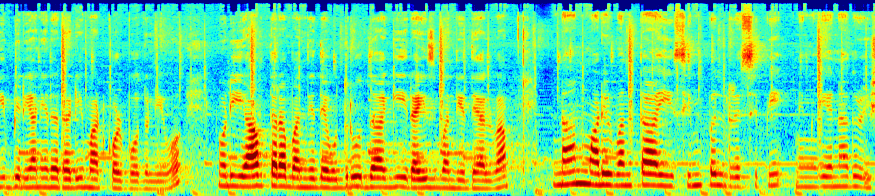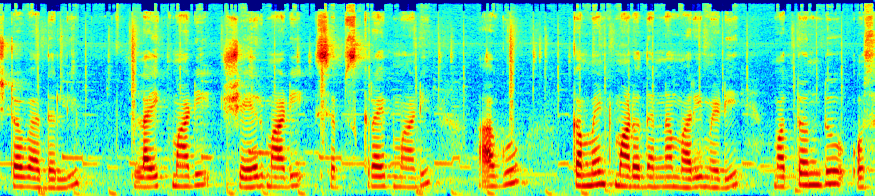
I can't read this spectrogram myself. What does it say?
ಈ ಬಿರಿಯಾನಿನ ರೆಡಿ ಮಾಡ್ಕೊಳ್ಬೋದು ನೀವು. ನೋಡಿ ಯಾವ ಥರ ಬಂದಿದೆ, ಉದ್ರುದಾಗಿ ರೈಸ್ ಬಂದಿದೆ ಅಲ್ವಾ? ನಾನು ಮಾಡಿರುವಂಥ ಈ ಸಿಂಪಲ್ ರೆಸಿಪಿ ನಿಮಗೇನಾದರೂ ಇಷ್ಟವಾದಲ್ಲಿ ಲೈಕ್ ಮಾಡಿ ಶೇರ್ ಮಾಡಿ ಸಬ್ಸ್ಕ್ರೈಬ್ ಮಾಡಿ, ಹಾಗೂ ಕಮೆಂಟ್ ಮಾಡೋದನ್ನು ಮರಿಬೇಡಿ. ಮತ್ತೊಂದು ಹೊಸ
